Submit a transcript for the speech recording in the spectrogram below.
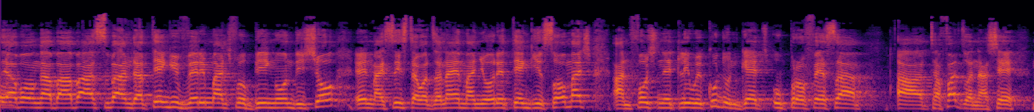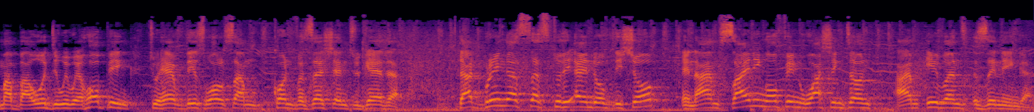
siyabonga baba sibanda thank you very much for being on the show and my sister wadzanai manyore thank you so much unfortunately we couldn't get uprofessor uh, Tafadzwa Nashe Mabhaudhi. We were hoping to have this wholesome conversation together. That brings us to the end of the show, and I'm signing off in Washington. I'm Evans Zeninga.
